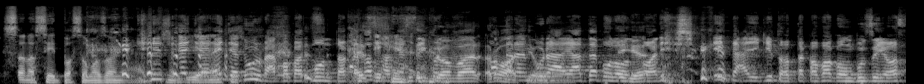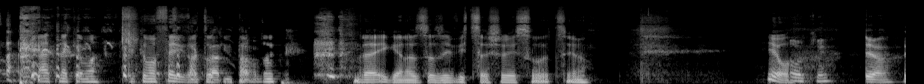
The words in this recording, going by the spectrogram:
szana szétbaszom az anyát. És meg egyre, durvábbakat mondtak, ez Ez azzal kezdték, hogy Szinkronban rohadt jó de bolond Igen. vagy, és idáig jutottak a vagonbuzihoz. Hát nekem a, nekem a feliratok jutottak. De igen, az, az egy vicces rész volt. Jó. Jó. Oké. Okay. Ja, a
